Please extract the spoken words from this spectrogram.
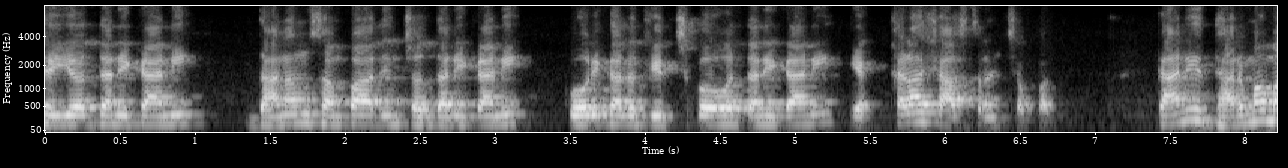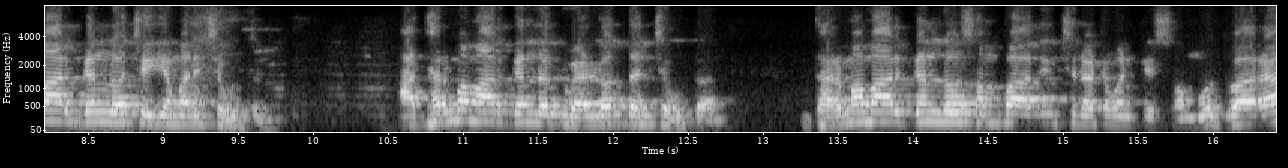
చెయ్యొద్దని కానీ ధనం సంపాదించొద్దని కానీ కోరికలు తీర్చుకోవద్దని కానీ ఎక్కడా శాస్త్రం చెప్పదు. కానీ ధర్మ మార్గంలో చెయ్యమని చెబుతుంది. అధర్మ మార్గంలోకి వెళ్ళొద్దని చెబుతోంది. ధర్మ మార్గంలో సంపాదించినటువంటి సొమ్ము ద్వారా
